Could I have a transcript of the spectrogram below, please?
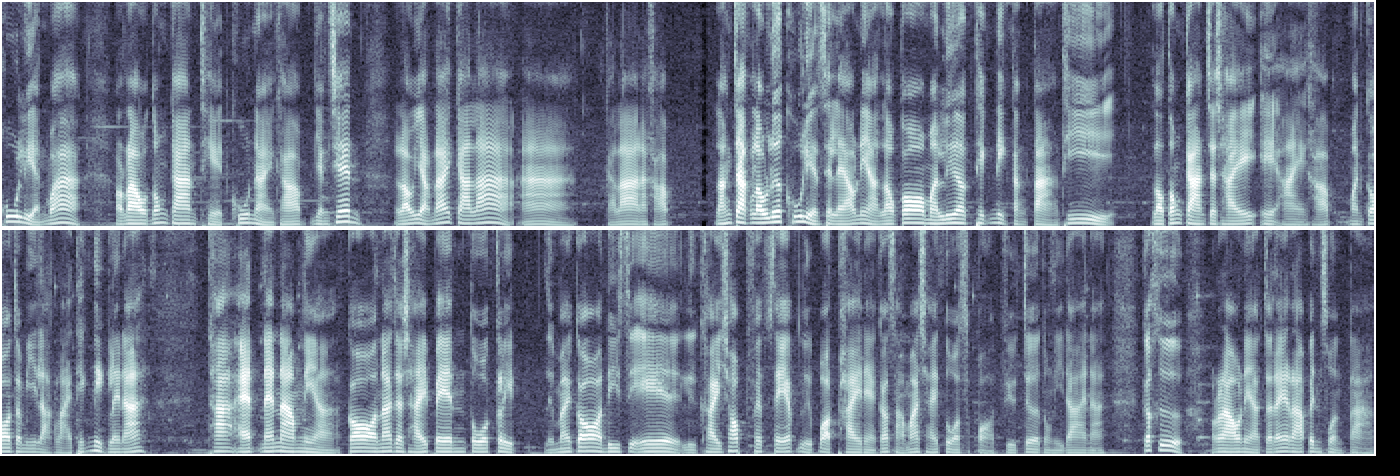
คู่เหรียญว่าเราต้องการเทรดคู่ไหนครับ อย่างเช่นเราอยากได้กาล่า อ่ากาล่านะครับ หลังจากเราเลือกคู่เหรียญเสร็จแล้วเนี่ย เราก็มาเลือกเทคนิคต่างๆ ที่เราต้องการจะใช้ AI ครับ มันก็จะมีหลากหลายเทคนิคเลยนะ ถ้าแอดแนะนำเนี่ย ก็น่าจะใช้เป็นตัวกริดหรือไม่ก็ DCA หรือใครชอบเซฟเซฟหรือปลอดภัยเนี่ย ก็สามารถใช้ตัว Sport Future ตรงนี้ได้นะ ก็คือเราเนี่ยจะได้รับเป็นส่วนต่าง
